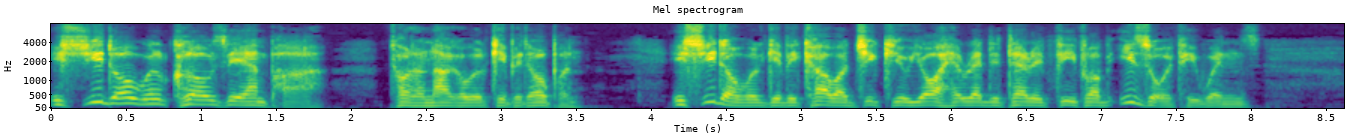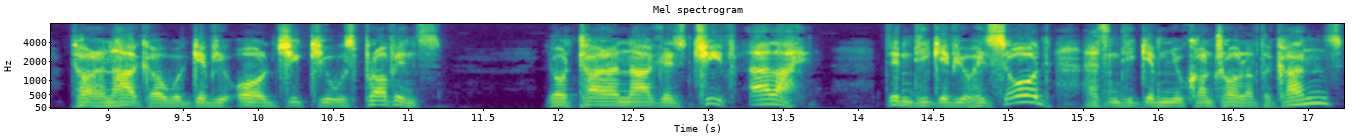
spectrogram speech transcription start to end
Ishido will close the empire. Toranaga will keep it open. Ishido will give Ikawa Jikyu your hereditary fief of Izu if he wins. Toranaga will give you all Jikyu's province. You're Toranaga's chief ally. Didn't he give you his sword? Hasn't he given you control of the guns?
